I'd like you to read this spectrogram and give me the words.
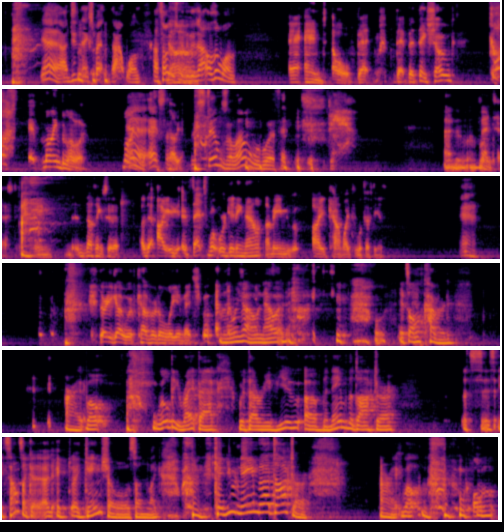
Yeah, I didn't expect that one. I thought it was going to be that other one. A- And, oh, that that bit they showed, God, it, mind blower. Mind Yeah, blower. excellent. Oh, yeah. The stills alone were worth it. I don't know. Fantastic. I mean, nothing's gonna. Uh, I, if that's what we're getting now, I mean, I can't wait till the fiftieth. Yeah. There you go. We've covered all the eventual. There we go. Now it, it's all covered. All right. Well, we'll be right back with our review of the name of the Doctor. It's, it's, it sounds like a, a, a game show all of a sudden. Like, can you name that Doctor? All right. Well, we'll,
